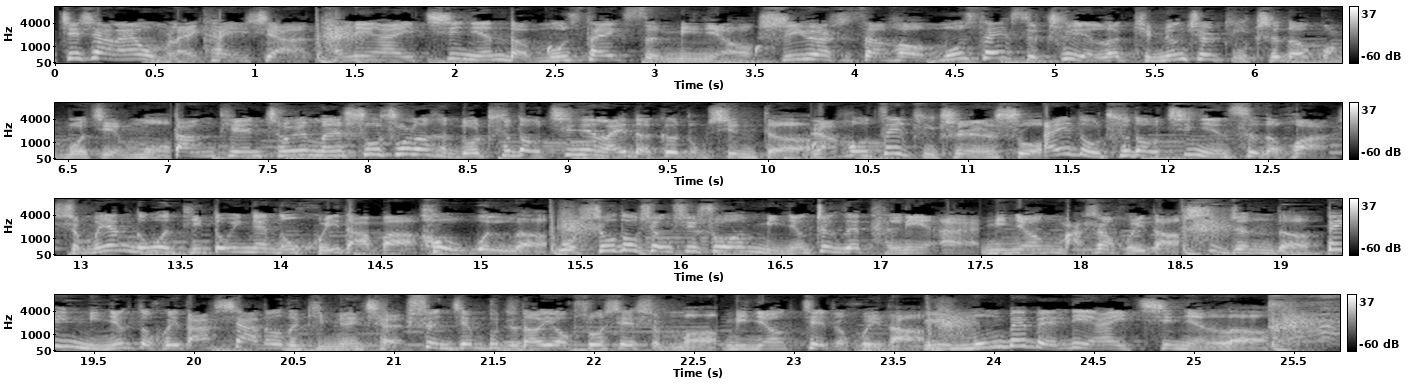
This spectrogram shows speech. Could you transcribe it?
接下来我们来看一下谈恋爱七年的 Monster X 米鸟。十一月二十三号，Monster X 出演了 Kim Young-chul 主持的广播节目。当天，成员们说出了很多出道七年来的各种心得。然后在主持人说爱豆出道七年次的话，什么样的问题都应该能回答吧。后问了我收到消息说米娘正在谈恋爱，米娘马上回答是真的。被米娘的回答吓到的 Kim Young-chul 瞬间不知道要说些什么。米娘接着回答与萌贝贝恋爱七年了。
